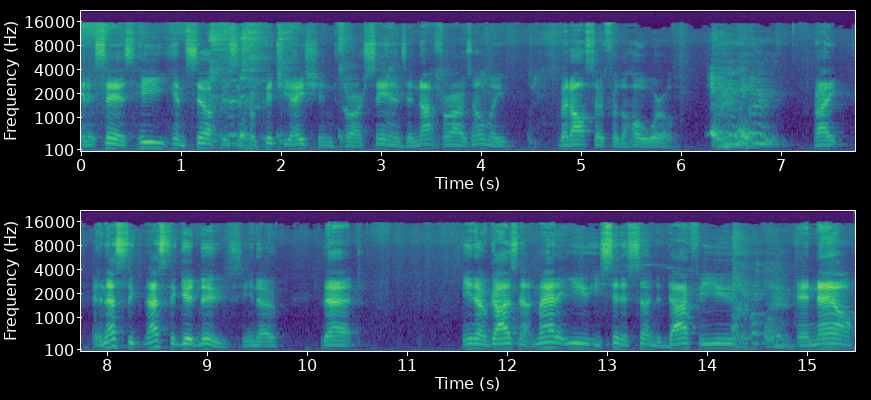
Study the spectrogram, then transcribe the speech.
And it says, He Himself is the propitiation for our sins, and not for ours only, but also for the whole world. Right? And that's the that's the good news, you know, that you know, God's not mad at you. He sent his son to die for you. And now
